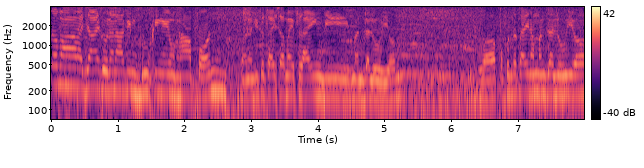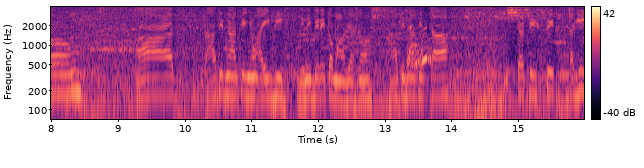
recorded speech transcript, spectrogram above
Ito mga kadyangers, una natin booking ngayong hapon. So nandito tayo sa may Flying Bee Mandaluyong. So pupunta tayo ng Mandaluyong at hatid natin yung ID. Delivery to mga kadyangers, no? Hatid natin sa 30th Street, Taguig.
